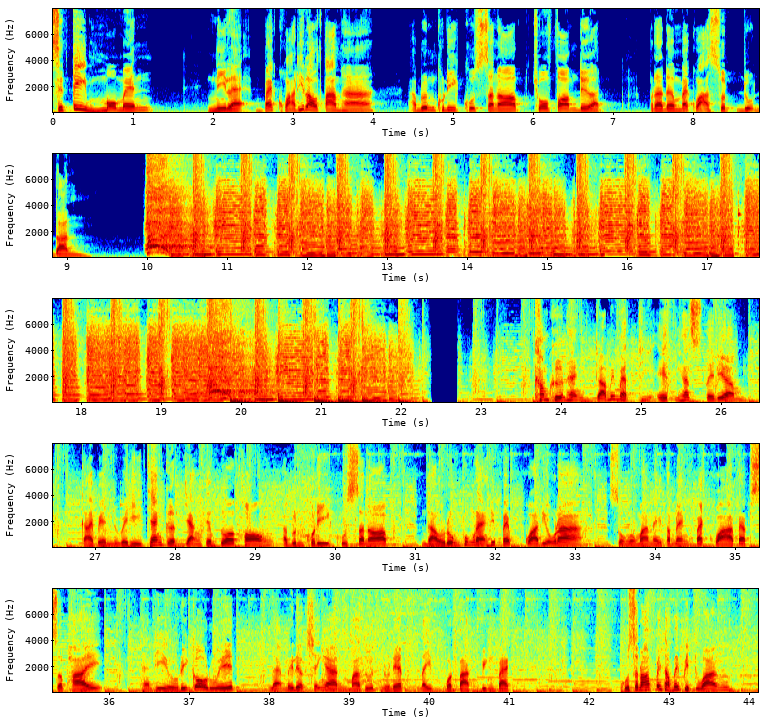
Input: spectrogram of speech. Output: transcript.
City Moment นี่แหละ แบ็คขวาที่เราตามหา อับดุลคุดีคุสนอฟโชว์ฟอร์มเดือด ประเดิมแบ็คขวาสุดดุดัน ค่ำคืนแห่งดัมมี่แมตที่เอติฮัดสเตเดียม กลายเป็นเวทีแจ้งเกิดอย่างเต็มตัวของอับดุลโคดีคูซานอฟดาวรุ่งพุ่งแรงที่เป๊ปกวาเดียร่าส่งลงมาในตำแหน่งแบ็คขวาแบบเซอร์ไพรส์แทนที่ริโก้รูอิสและไม่เลือกใช้งานมาตูสนูเนสในบทบาทวิงแบ็คคูซานอฟไม่ทำให้ผิดหวัง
